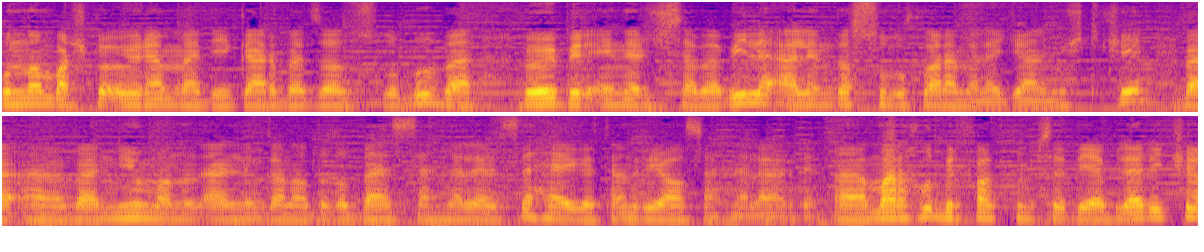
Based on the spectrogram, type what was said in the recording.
Bundan başqa öyrənmədiyi qəribə caz üslubu və böyük bir enerji səbəbi ilə əlində suluqlar əmələ gəlmişdi ki, və, və Newmanın əlinin qanadığı bəzi səhnələr isə həqiqətən real səhnələrdir. Maraqlı bir fakt kimsə deyə bilərik ki,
